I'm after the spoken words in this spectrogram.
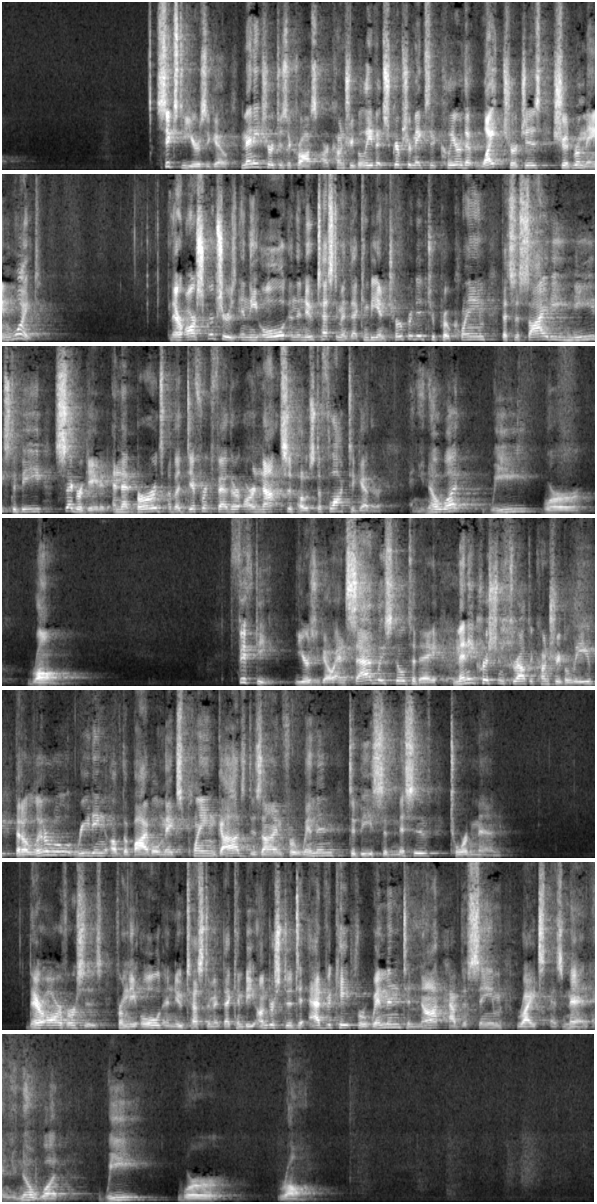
60 years ago, many churches across our country believe that Scripture makes it clear that white churches should remain white. There are scriptures in the Old and the New Testament that can be interpreted to proclaim that society needs to be segregated and that birds of a different feather are not supposed to flock together. And you know what? We were wrong. 50 years ago, and sadly still today, many Christians throughout the country believe that a literal reading of the Bible makes plain God's design for women to be submissive toward men. There are verses from the Old and New Testament that can be understood to advocate for women to not have the same rights as men. And you know what? We were wrong.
